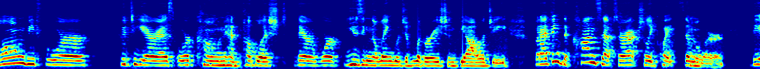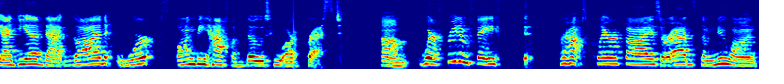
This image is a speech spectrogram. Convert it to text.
long before Gutierrez or Cone had published their work using the language of liberation theology. But I think the concepts are actually quite similar the idea that God works on behalf of those who are oppressed. Um, where freedom faith perhaps clarifies or adds some nuance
